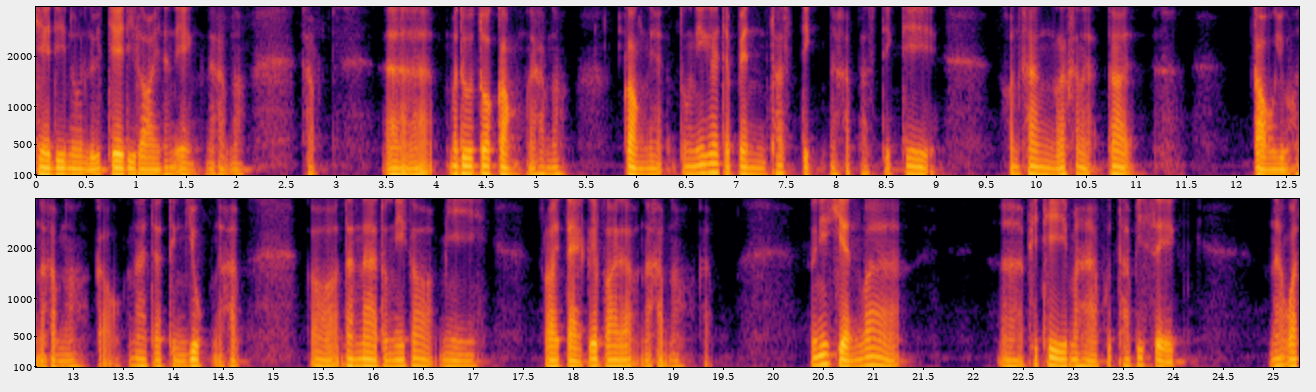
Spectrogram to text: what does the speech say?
เจดีนูนหรือเจดีลอยนั่นเองนะครับเนาะครับมาดูตัวกล่องนะครับเนาะกล่องเนี่ยตรงนี้ก็จะเป็นพลาสติกนะครับพลาสติกที่ค่อนข้างลักษณะก็เก่าอยู่นะครับเนาะเก่าน่าจะถึงยุคนะครับ ก็ด้านหน้าตรงนี้ก็มีรอยแตกเรียบร้อยแล้วนะครับเนาะครับตรงนี้เขียนว่าพิธีมหาพุทธพิเศษณวัด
